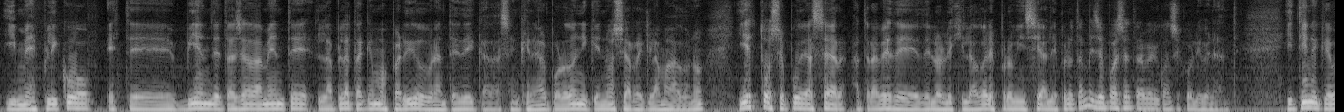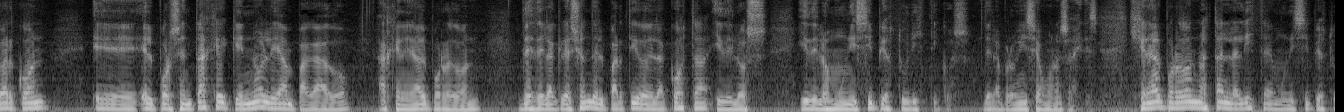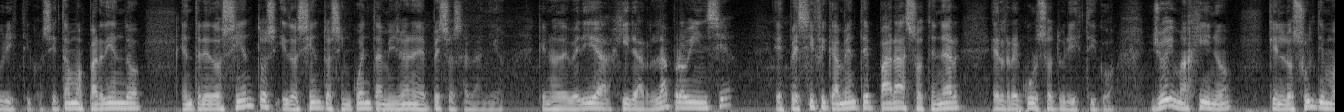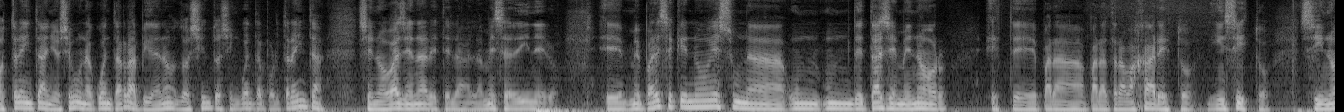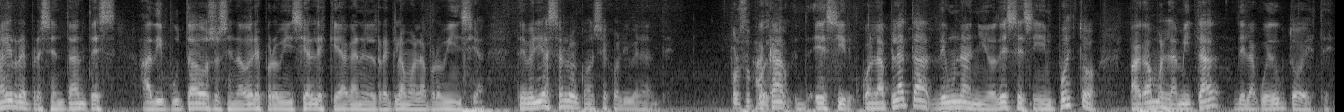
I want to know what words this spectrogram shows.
y me explicó, este, bien detalladamente la plata que hemos perdido durante décadas en General Pordón y que no se ha reclamado, ¿no? Y esto se puede hacer a través de, de los legisladores provinciales, pero también se puede hacer a través del Consejo Liberante. Y tiene que ver con eh, el porcentaje que no le han pagado a General Porredón desde la creación del Partido de la Costa y de los y de los municipios turísticos de la provincia de Buenos Aires. General Porredón no está en la lista de municipios turísticos y estamos perdiendo entre 200 y 250 millones de pesos al año que nos debería girar la provincia específicamente para sostener el recurso turístico. Yo imagino que en los últimos 30 años, lleva una cuenta rápida, ¿no? 250 por 30, se nos va a llenar este, la, la mesa de dinero. Eh, me parece que no es una, un, un detalle menor este, para, para trabajar esto. Insisto, si no hay representantes a diputados o senadores provinciales que hagan el reclamo a la provincia, debería hacerlo el Consejo Liberante. Por supuesto. Acá, es decir, con la plata de un año de ese impuesto, pagamos la mitad del acueducto este.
